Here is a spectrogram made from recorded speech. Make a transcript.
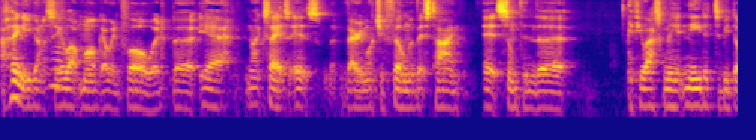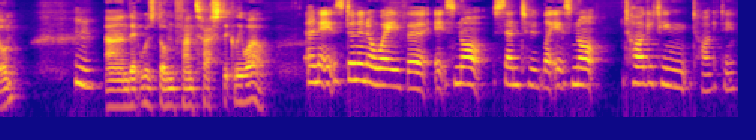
I think you're going to see a lot more going forward, but yeah, like I say, it's, it's very much a film of its time. It's something that, if you ask me, it needed to be done, mm. and it was done fantastically well. And it's done in a way that it's not centered, like it's not targeting, targeting.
